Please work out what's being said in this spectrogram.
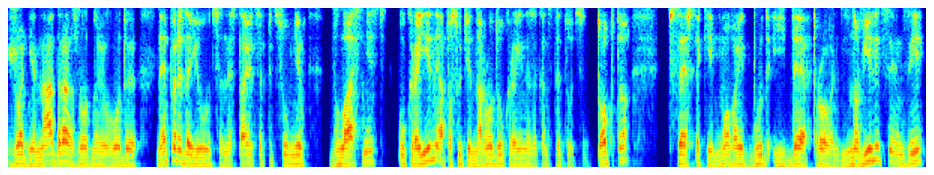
Жодні надра жодною угодою не передаються, не ставиться під сумнів власність України, а по суті народу України за конституцією. Тобто, все ж таки мова буде йде про нові ліцензії,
